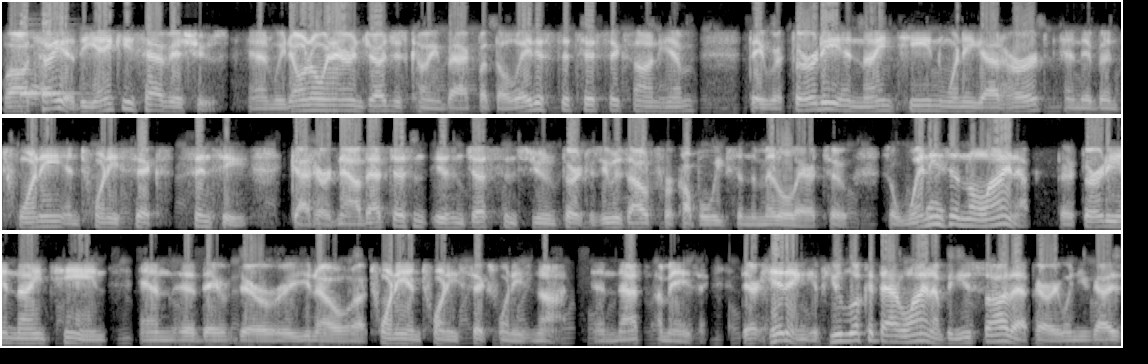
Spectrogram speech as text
Well, I'll tell you, the Yankees have issues, and we don't know when Aaron Judge is coming back. But the latest statistics on him, they were 30 and 19 when he got hurt, and they've been 20 and 26 since he got hurt. Now that doesn't isn't just since June 3rd because he was out for a couple weeks in the middle there too. So when he's in the lineup, they're 30 and 19, and uh, they're they're you know uh, 20 and 26 when he's not, and that's amazing. They're hitting. If you look at that lineup, and you saw that Perry when you guys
